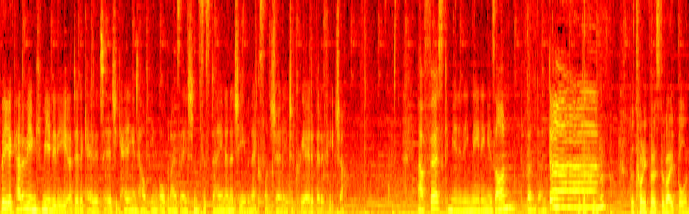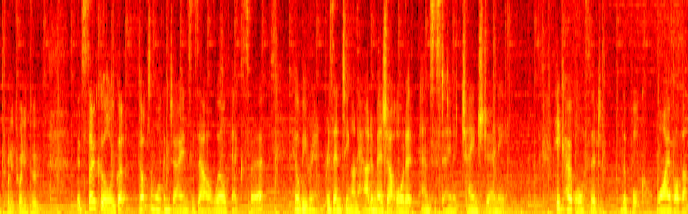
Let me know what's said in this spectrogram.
The Academy and community are dedicated to educating and helping organisations sustain and achieve an excellence journey to create a better future. Our first community meeting is on dun dun dun. the 21st of April in 2022. It's so cool. We've got Dr. Morgan Jones as our world expert. He'll be re- presenting on how to measure, audit, and sustain a change journey. He co authored the book Why Bother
